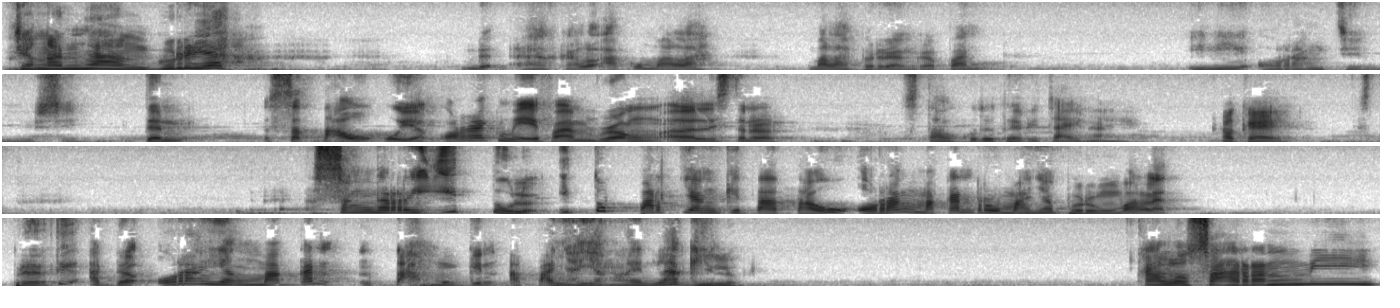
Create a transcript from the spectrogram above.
Jangan nganggur ya. Ah, kalau aku malah malah beranggapan ini orang jenius sih. Dan setauku ya, correct me if I'm wrong, uh, listener. Setauku tuh dari China ya. Oke. Sengeri itu loh, itu part yang kita tahu orang makan rumahnya burung walet. Berarti ada orang yang makan entah mungkin apanya yang lain lagi loh. Kalau sarang nih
